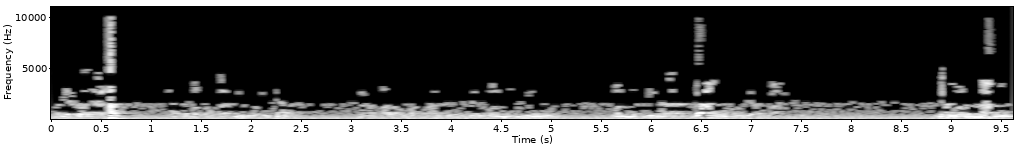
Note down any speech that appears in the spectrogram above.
وأن يدعو إلى الحق حسب طاقته وإمكانه كما قال الله عز وجل والمؤمنون والمؤمنات بعضهم أولياء بعض يأمر بالمعروف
